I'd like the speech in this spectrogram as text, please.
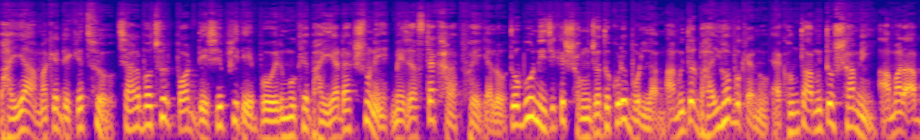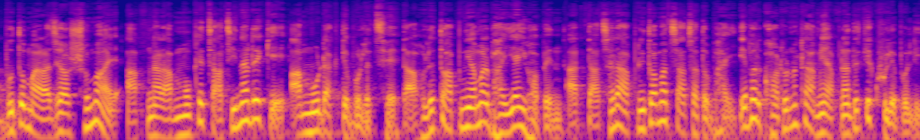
ভাইয়া, আমাকে ডেকেছ? চার বছর পর দেশে ফিরে বউয়ের মুখে ভাইয়া ডাক শুনে মেজাজটা খারাপ হয়ে গেল। তবুও নিজেকে সংযত করে বললাম, আমি তোর ভাই হব কেন? এখন তো আমি তো স্বামী। আমার আব্বু তো মারা যাওয়ার সময় আপনার আম্মুকে চাচি না ডেকে আম্মু ডাকতে বলেছে। তাহলে তো আপনি আমার ভাইয়াই হবেন। আর তাছাড়া আপনি তো আমার চাচাতো ভাই। এবার ঘটনাটা আমি আপনাদেরকে খুলে বলি।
